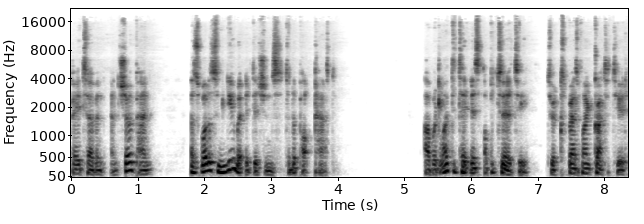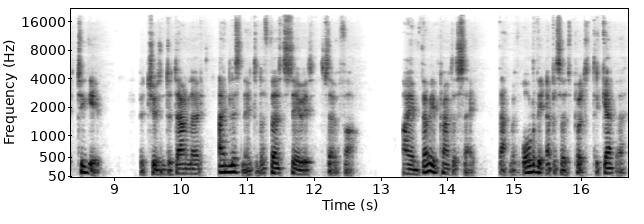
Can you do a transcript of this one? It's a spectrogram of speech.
Beethoven, and Chopin, as well as some newer additions to the podcast. I would like to take this opportunity to express my gratitude to you for choosing to download and listening to the first series so far. I am very proud to say that with all of the episodes put together,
